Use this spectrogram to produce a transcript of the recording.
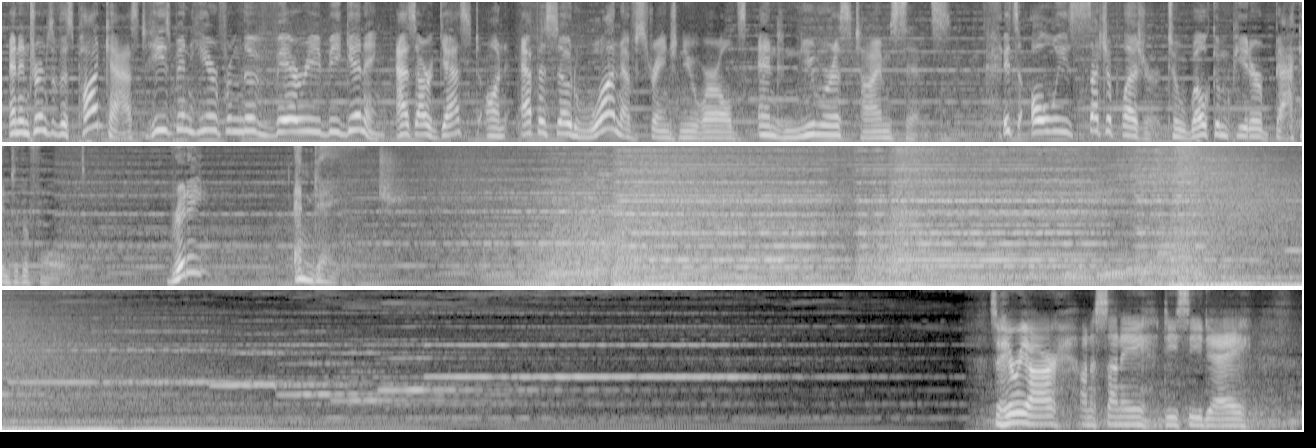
And in terms of this podcast, he's been here from the very beginning as our guest on episode one of Strange New Worlds and numerous times since. It's always such a pleasure to welcome Peter back into the fold. Ready? Engage. So here we are on a sunny DC day,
